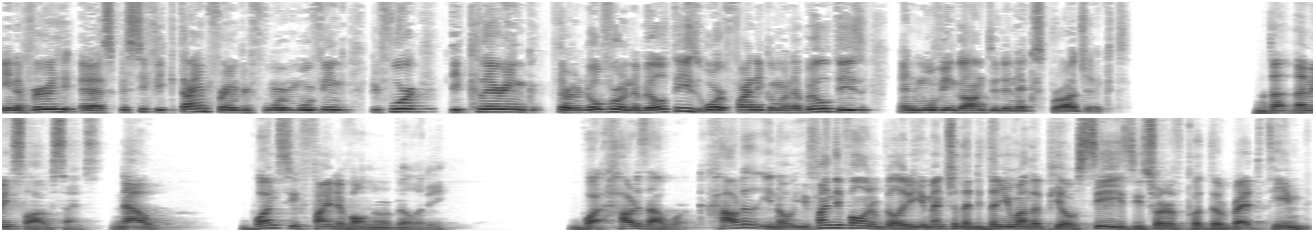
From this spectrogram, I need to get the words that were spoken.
in a very uh, specific time frame before moving, before declaring there are no vulnerabilities or finding vulnerabilities and moving on to the next project. That, that makes a lot of sense. Now, once you find a vulnerability, what how does that work? How do you know you find the vulnerability you mentioned that then you run the pocs you sort of put the red team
